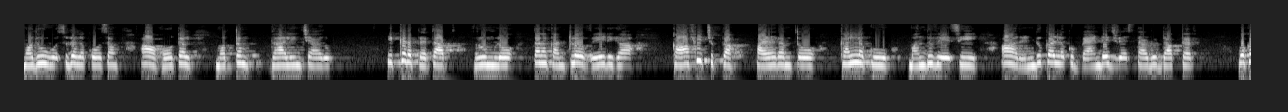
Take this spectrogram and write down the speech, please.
మధు వసుదల కోసం ఆ హోటల్ మొత్తం గాలించారు. ఇక్కడ ప్రతాప్ రూమ్లో తన కంట్లో వేడిగా కాఫీ చుక్క పడడంతో కళ్ళకు మందు వేసి ఆ రెండు కళ్ళకు బ్యాండేజ్ వేస్తాడు డాక్టర్. ఒక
